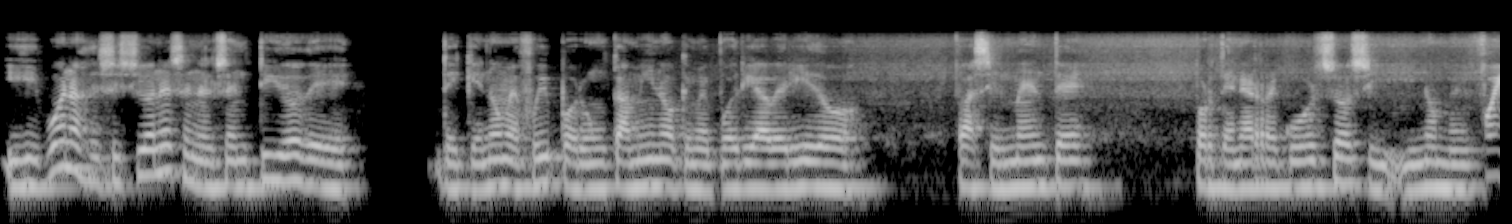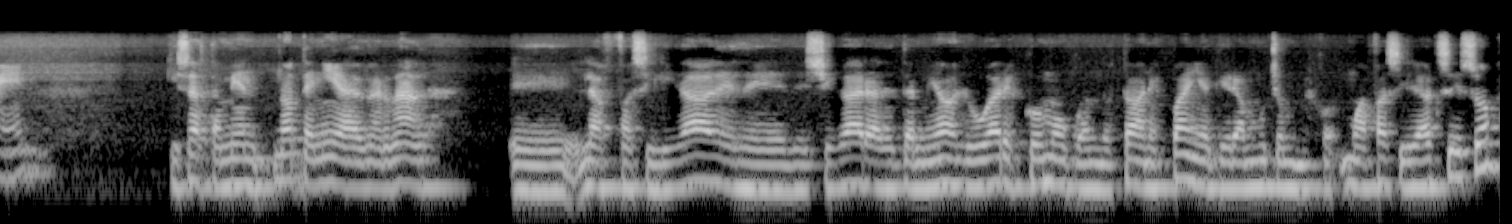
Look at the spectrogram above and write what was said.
y buenas decisiones en el sentido de, de que no me fui por un camino que me podría haber ido fácilmente por tener recursos y, no me fui. Quizás también no tenía de verdad eh, las facilidades de, llegar a determinados lugares como cuando estaba en España, que era mucho más fácil de acceso,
